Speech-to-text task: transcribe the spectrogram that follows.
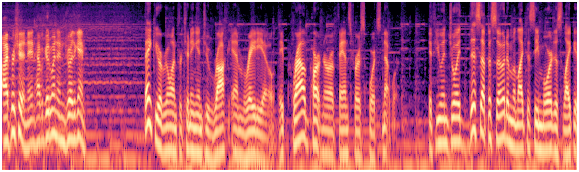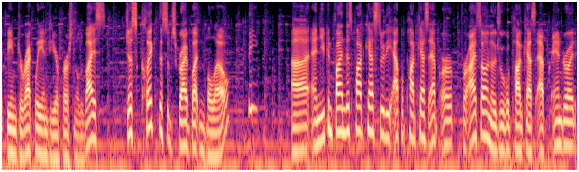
I appreciate it, Nate. Have a good one and enjoy the game. Thank you, everyone, for tuning in to Rock M Radio, a proud partner of Fans First Sports Network. If you enjoyed this episode and would like to see more just like it beamed directly into your personal device, just click the subscribe button below. Beep. Uh, and you can find this podcast through the Apple Podcast app or for iPhone or the Google Podcast app for Android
